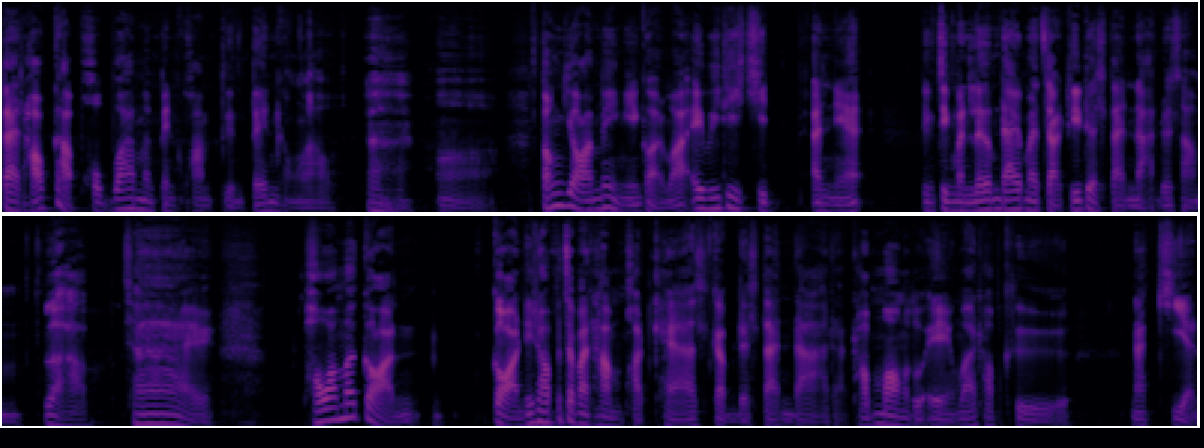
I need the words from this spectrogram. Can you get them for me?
แต่ท็อปกลับพบว่ามันเป็นความตื่นเต้นของเราอ่าเออต้องย้อนไปอย่างนี้ก่อนว่าไอ้วิธีคิดอันเนี้ย จริง ๆ มันเริ่มได้มาจากที่เดอะสแตนดาร์ดด้วยซ้ำเหรอครับ ใช่ เพราะว่าเมื่อก่อนก่อนที่ท็อปจะมาทำพอดแคสต์กับเดอะสแตนดาร์ดท็อปมองตัวเองว่าท็อปคือนักเขียน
